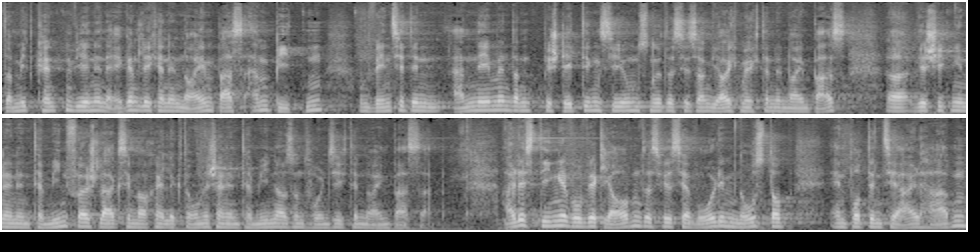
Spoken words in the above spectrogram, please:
damit könnten wir Ihnen eigentlich einen neuen Pass anbieten und wenn Sie den annehmen, dann bestätigen Sie uns nur, dass Sie sagen, ja, ich möchte einen neuen Pass. Äh, wir schicken Ihnen einen Terminvorschlag, Sie machen elektronisch einen Termin aus und holen sich den neuen Pass ab. Alles Dinge, wo wir glauben, dass wir sehr wohl im No-Stop ein Potenzial haben.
